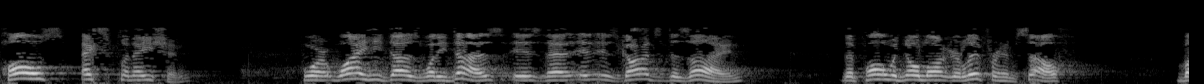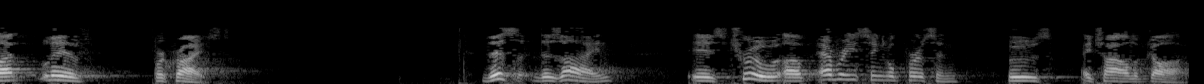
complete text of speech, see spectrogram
Paul's explanation for why he does what he does is that it is God's design that Paul would no longer live for himself, but live for Christ. This design is true of every single person who's a child of God.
